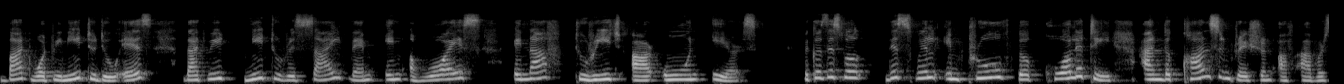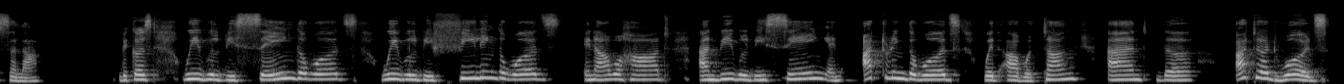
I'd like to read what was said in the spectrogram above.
But what we need to do is that we need to recite them in a voice enough to reach our own ears because this will this will improve the quality and the concentration of our salah because we will be saying the words, we will be feeling the words in our heart, and we will be saying and uttering the words with our tongue and the uttered words,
